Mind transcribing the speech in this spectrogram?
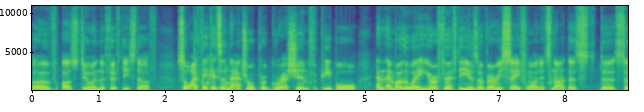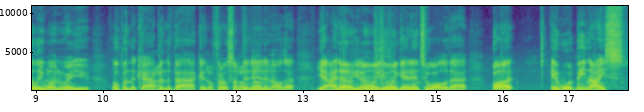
of us doing the 50 stuff. So I think it's a natural progression for people. And and by the way, your 50 is a very safe one. It's not the the silly one where you open the cap in the back and throw something in and all that. Yeah, I know you don't want you want to get into all of that, but it would be nice.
